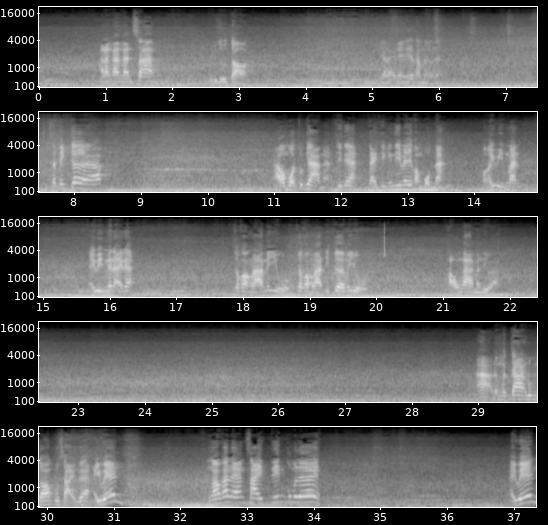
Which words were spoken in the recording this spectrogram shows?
355อลังการงานสร้างเดี๋ยวไปดูต่อนี่อะไรเนี่ยนี่ก็ทำอะไรวะเนี่ยสติกเกอร์นะครับ เอาหมดทุกอย่างอะที่เนี่ยแต่จริงๆอันนี้ไม่ใช่ของผมนะ ของไอ้หวินมัน ไอ้หวินไม่ไหนเนี่ย เจ้าของร้านไม่อยู่ เจ้าของร้านติ๊กเกอร์ไม่อยู่ เผางานมันดีกว่า อ่าแล้วมาจ้างลูกน้องกูใส่ด้วย ไอ้เว้นมึงาค่าแรงใส่ลิ้นกูมาเลย ไอ้เว้น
